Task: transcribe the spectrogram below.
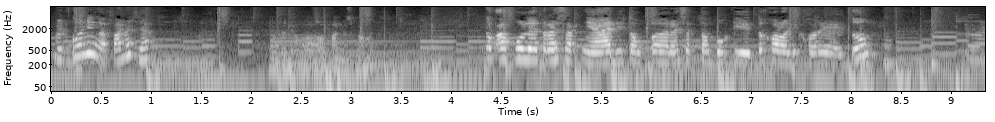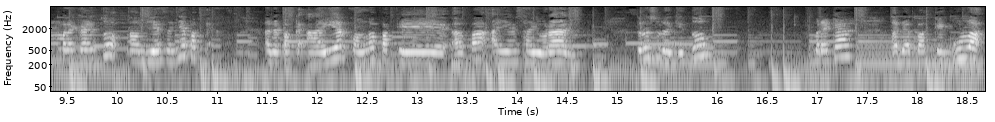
menurut gue nih nggak panas ya tadi awal panas banget. untuk aku lihat resepnya di top, eh, resep topoki itu kalau di Korea itu mm, mereka itu eh, biasanya pakai ada pakai air kalau nggak pakai apa air sayuran terus udah gitu mereka ada pakai gula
